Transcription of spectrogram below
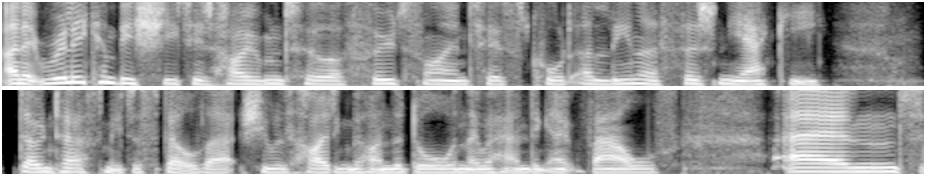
And it really can be sheeted home to a food scientist called Alina Szczesniak. Don't ask me to spell that. She was hiding behind the door when they were handing out vowels. And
